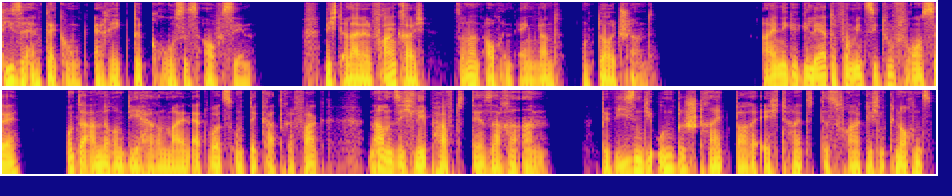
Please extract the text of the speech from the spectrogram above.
Diese Entdeckung erregte großes Aufsehen. Nicht allein in Frankreich, sondern auch in England und Deutschland. Einige Gelehrte vom Institut Français, unter anderem die Herren Milne Edwards und de Quatrefac, nahmen sich lebhaft der Sache an, bewiesen die unbestreitbare Echtheit des fraglichen Knochens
